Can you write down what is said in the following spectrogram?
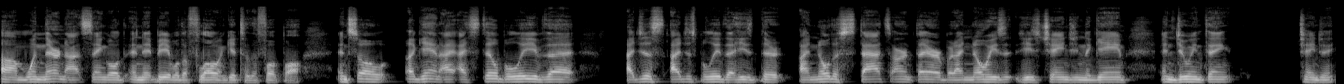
um, when they're not singled and be able to flow and get to the football. And so again, I, I still believe that I just I just believe that he's there. I know the stats aren't there, but I know he's he's changing the game and doing things changing.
